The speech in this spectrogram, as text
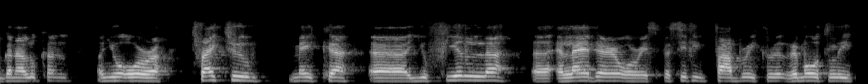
gonna look on, on you, or try to make uh, uh, you feel uh, a leather or a specific fabric remotely.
